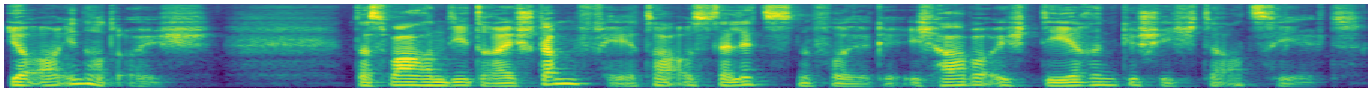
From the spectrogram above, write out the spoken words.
Ihr erinnert euch, das waren die drei Stammväter aus der letzten Folge. Ich habe euch deren Geschichte erzählt.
